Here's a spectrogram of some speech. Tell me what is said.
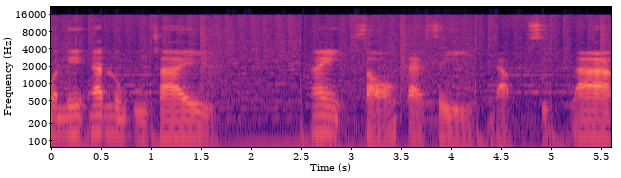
วันนี้แอดลุงปูชัยให้ 2 8 4 ดับ 10 ล่าง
